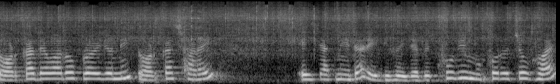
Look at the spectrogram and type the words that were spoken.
তড়কা দেওয়ারও প্রয়োজন নেই। তড়কা ছাড়াই এই চাটনিটা রেডি হয়ে যাবে। খুবই মুখরোচক হয়।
